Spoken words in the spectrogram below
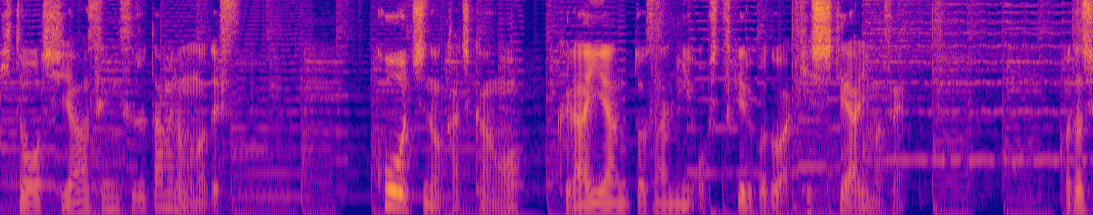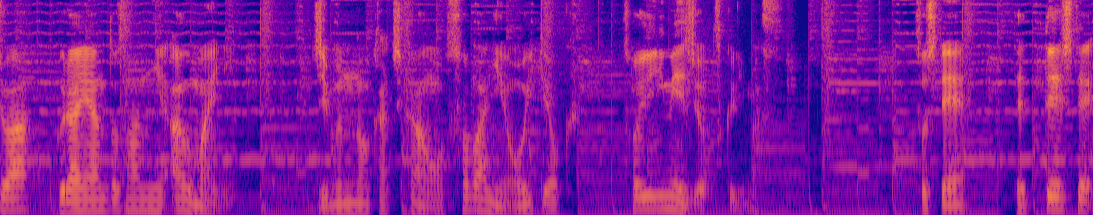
人を幸せにするためのものです。コーチの価値観をクライアントさんに押し付けることは決してありません。私はクライアントさんに会う前に自分の価値観をそばに置いておく、そういうイメージを作ります。そして徹底して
